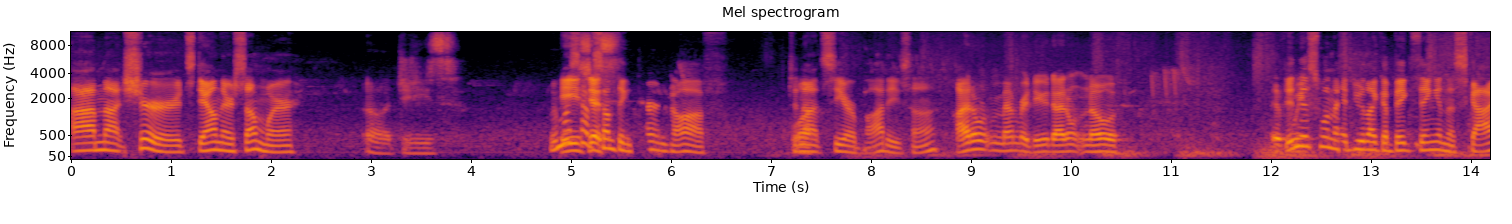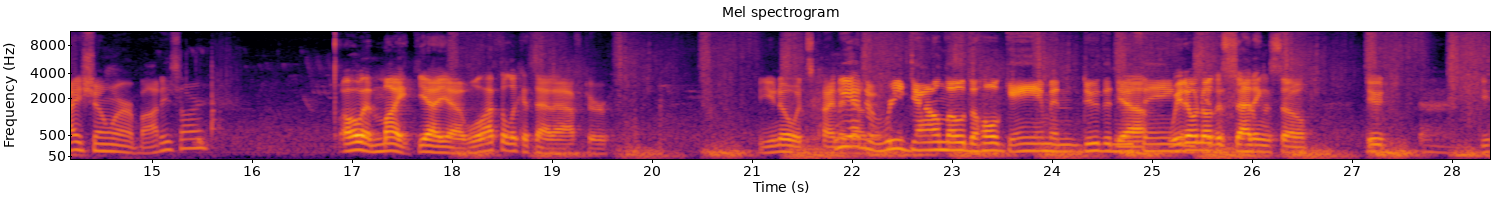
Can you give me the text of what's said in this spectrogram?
I'm not sure. It's down there somewhere. Oh, jeez. We must He's have just- something turned off to What? not see our bodies, huh? I don't remember, dude. I don't know if. Didn't we- this one do like a big thing in the sky showing where our bodies are? Oh, it might. Yeah, yeah. We'll have to look at that after. You know, it's kind of. We had to re-download the whole game and do the new Yeah, thing. we don't know the settings, so, dude. You,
